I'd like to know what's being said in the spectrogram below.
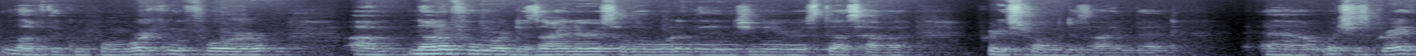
love the group I'm working for. Um, none of whom were designers, although one of the engineers does have a pretty strong design bent, uh, which is great,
